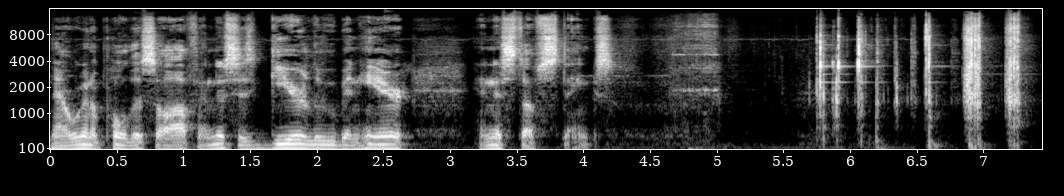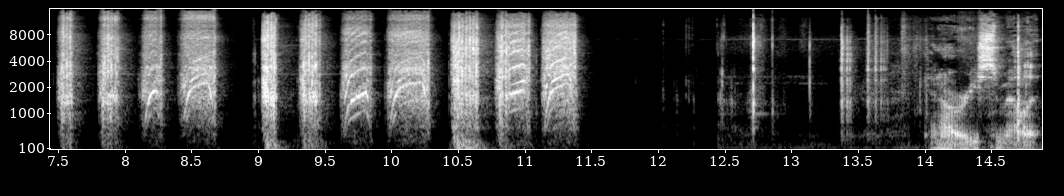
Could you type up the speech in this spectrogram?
Now we're going to pull this off, and this is gear lube in here, and this stuff stinks. Can already smell it.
